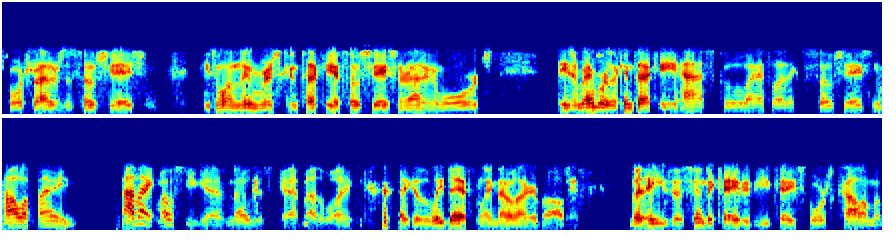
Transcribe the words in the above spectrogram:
Sports Writers Association. He's won numerous Kentucky Association Writing Awards. He's a member of the Kentucky High School Athletics Association Hall of Fame. I think most of you guys know this guy, by the way, because we definitely know Larry Vaught. But he's a syndicated UK sports column of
